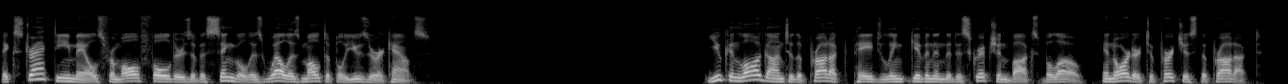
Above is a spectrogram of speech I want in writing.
Extract emails from all folders of a single as well as multiple user accounts. You can log on to the product page link given in the description box below in order to purchase the product.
